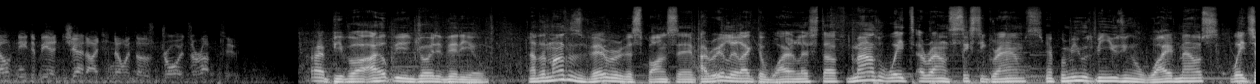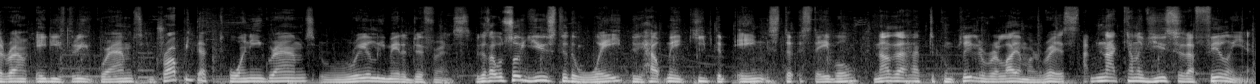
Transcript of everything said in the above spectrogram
don't need to be a Jedi to know what those droids are up to. Alright people, I hope you enjoyed the video. Now the mouse is very responsive. I really like the wireless stuff. The mouse weighs around 60 grams. And for me who's been using a wired mouse, weighs around 83 grams. Dropping that 20 grams really made a difference. Because I was so used to the weight to help me keep the aim st stable. Now that I have to completely rely on my wrist, I'm not kind of used to that feeling yet.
